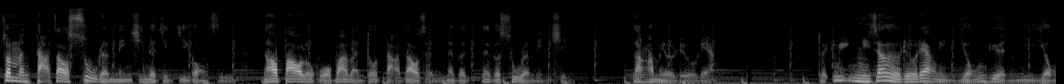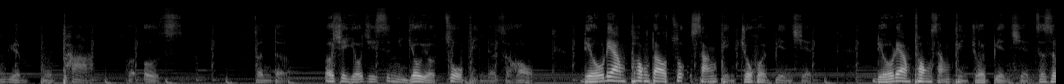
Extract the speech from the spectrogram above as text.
专门打造素人明星的经纪公司，然后把我的伙伴们都打造成那个那个素人明星，让他们有流量。对，因为你只要有流量，你永远你永远不怕会饿死，真的。而且尤其是你又有作品的时候，流量碰到做商品就会变现，流量碰商品就会变现，这是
